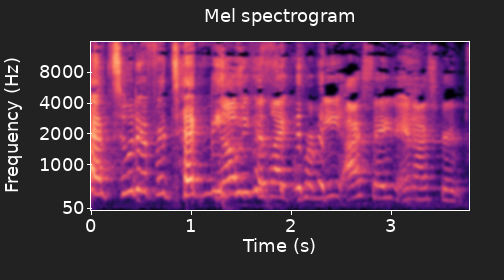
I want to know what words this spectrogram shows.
have two different techniques. No, because like for me, I sage and I script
